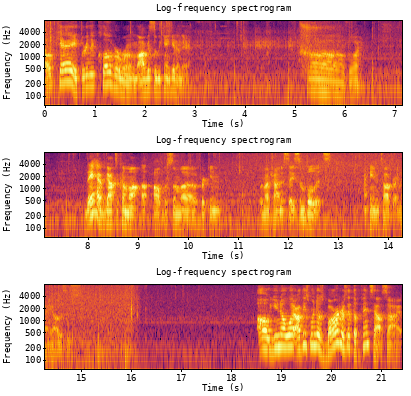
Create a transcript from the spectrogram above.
Okay, three-leaf clover room. Obviously, we can't get in there. Oh, boy. They have got to come off, off of some uh, freaking... What am I trying to say? Some bullets. I can't even talk right now, y'all. This is... Oh, you know what? Are these windows barred or is that the fence outside?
